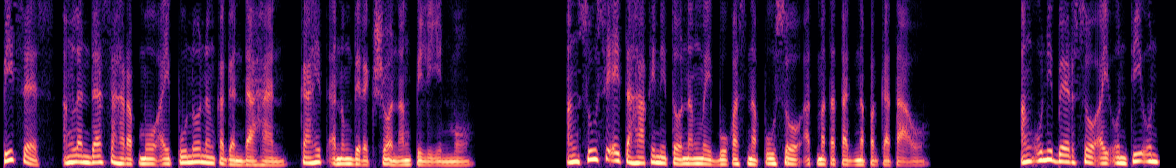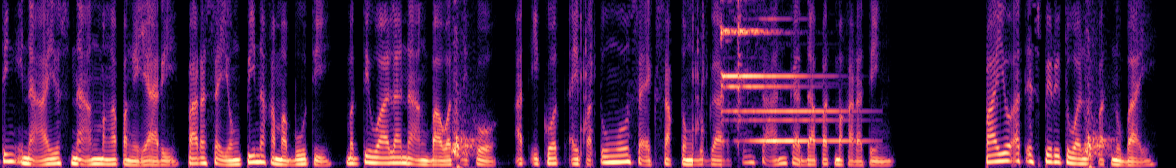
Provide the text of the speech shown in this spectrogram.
Pisces, ang landas sa harap mo ay puno ng kagandahan kahit anong direksyon ang piliin mo. Ang susi ay tahakin nito ng may bukas na puso at matatag na pagkatao. Ang universo ay unti-unting inaayos na ang mga pangyayari para sa iyong pinakamabuti, magtiwala na ang bawat liko at ikot ay patungo sa eksaktong lugar kung saan ka dapat makarating. Payo at espiritual na patnubay.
